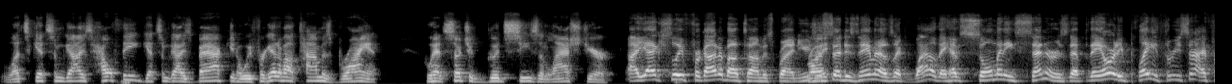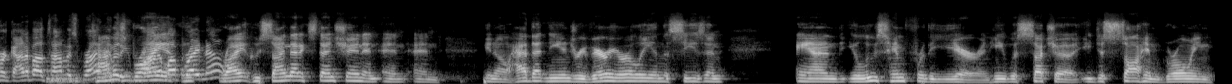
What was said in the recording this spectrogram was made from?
Let's get some guys healthy, get some guys back. You know, we forget about Thomas Bryant who had such a good season last year. I actually forgot about Thomas Bryant. You right? just said his name, and I was like, "Wow, they have so many centers that they already play three centers." I forgot about Thomas mm-hmm. Bryant. Thomas Bryant, up right now, right? Who signed that extension and and and you know had that knee injury very early in the season, and you lose him for the year. And he was such a you just saw him growing.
